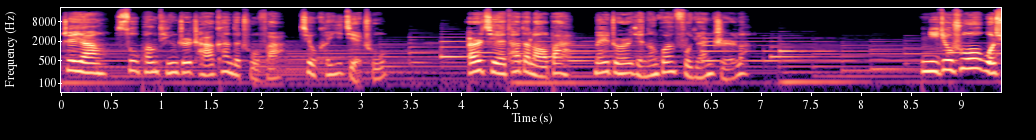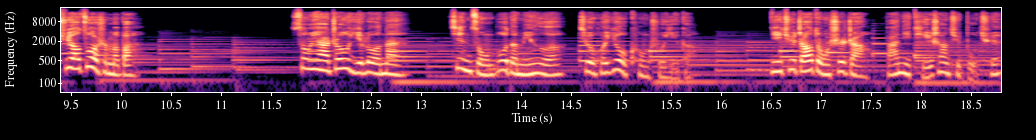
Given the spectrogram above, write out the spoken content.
这样苏鹏停职查看的处罚就可以解除。而且他的老爸没准儿也能官复原职了。你就说我需要做什么吧。宋亚洲一落难，进总部的名额就会又空出一个，你去找董事长把你提上去补缺。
